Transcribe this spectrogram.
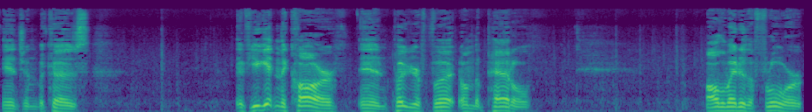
engine because if you get in the car and put your foot on the pedal all the way to the floor,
